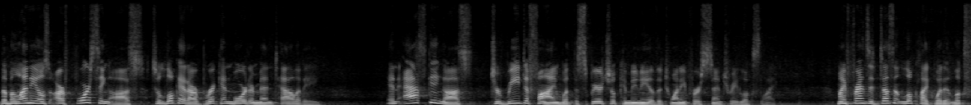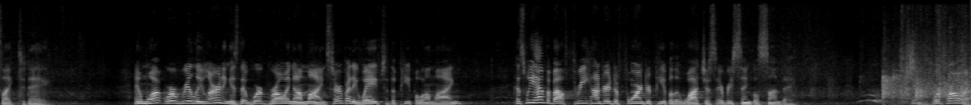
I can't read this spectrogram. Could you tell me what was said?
The millennials are forcing us to look at our brick and mortar mentality and asking us to redefine what the spiritual community of the 21st century looks like. My friends, it doesn't look like what it looks like today. And what we're really learning is that we're growing online. So, everybody wave to the people online. Because we have about 300 to 400 people that watch us every single Sunday. Yeah, we're growing.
